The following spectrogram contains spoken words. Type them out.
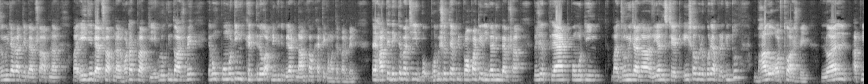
জমি জায়গার যে ব্যবসা আপনার বা এই যে ব্যবসা আপনার হঠাৎ প্রাপ্তি, এগুলো কিন্তু আসবে এবং প্রমোটিং ক্ষেত্রেও আপনি কিন্তু বিরাট নাম খ্যাতি কামাতে পারবেন। তাই হাতে দেখতে পাচ্ছি ভবিষ্যতে আপনি প্রপার্টি রিগার্ডিং ব্যবসা, বিশেষ ফ্ল্যাট প্রমোটিং বা জমি জায়গা রিয়েল এস্টেট এইসবের উপরে আপনার কিন্তু ভালো অর্থ আসবে। লয়াল আপনি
